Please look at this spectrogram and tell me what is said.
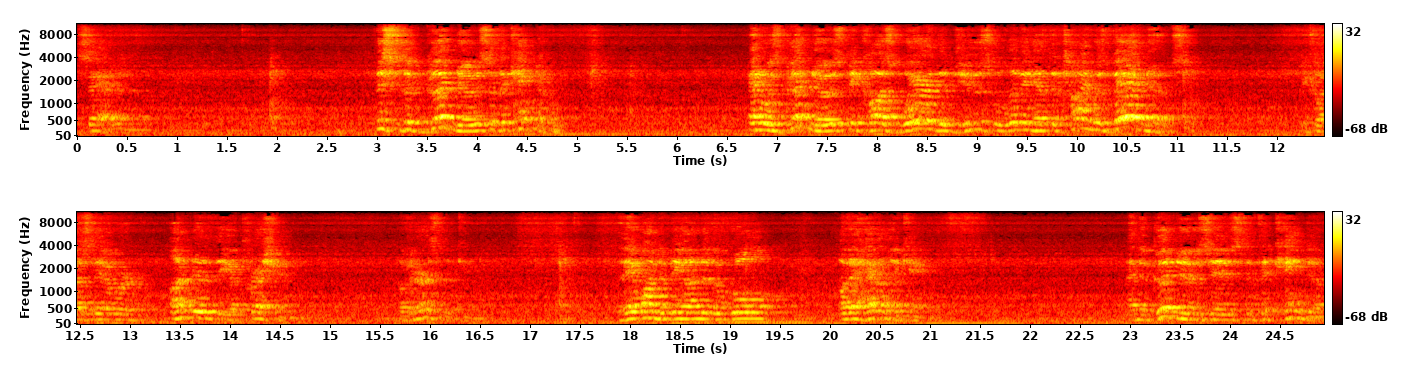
Sad, This is the good news of the kingdom. And it was good news because where the Jews were living at the time was bad news. Because they were under the oppression of an earthly kingdom. They wanted to be under the rule of a heavenly kingdom. And the good news is that the kingdom,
